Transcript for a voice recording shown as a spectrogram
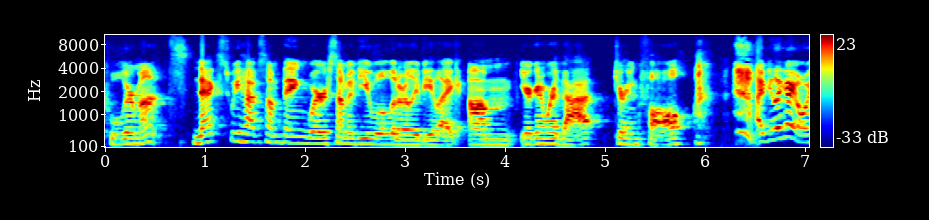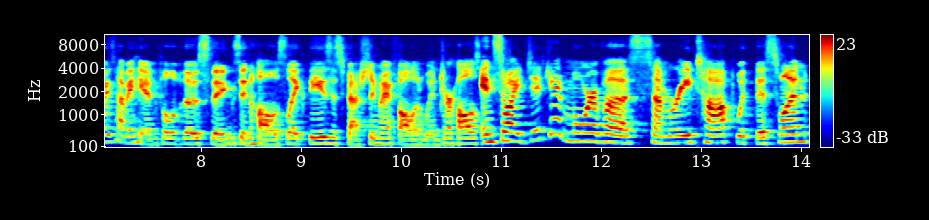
cooler months. Next, we have something where some of you will literally be like, um, you're gonna wear that during fall. I feel like I always have a handful of those things in hauls like these, especially my fall and winter hauls. And so I did get more of a summery top with this one.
